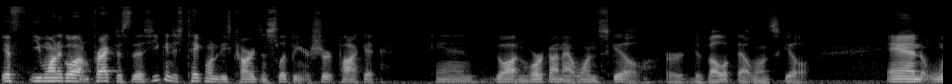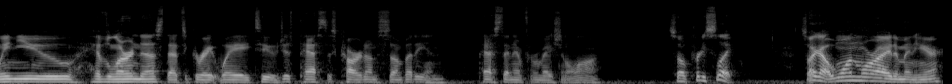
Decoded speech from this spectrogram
if you want to go out and practice this, you can just take one of these cards and slip in your shirt pocket and go out and work on that one skill or develop that one skill. And when you have learned this, that's a great way to just pass this card on to somebody and pass that information along. So pretty slick. So I got one more item in here.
